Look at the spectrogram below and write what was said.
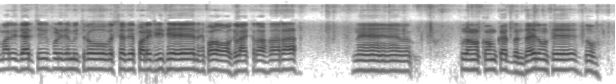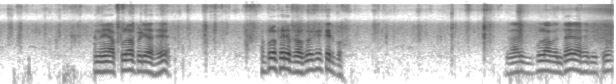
અમારી જાર ચેવી પડી છે મિત્રો. વરસાદે પાડી થઈ છે ને ફળો અઘલા સારા. ને પુલાનું કામકાજ બંધાઈ રહ્યું છે. તો અને આ પુલા પડ્યા છે. પુલા ફેરે પ્રો કે કરી પુલા બંધાઈ રહ્યા છે મિત્રો.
